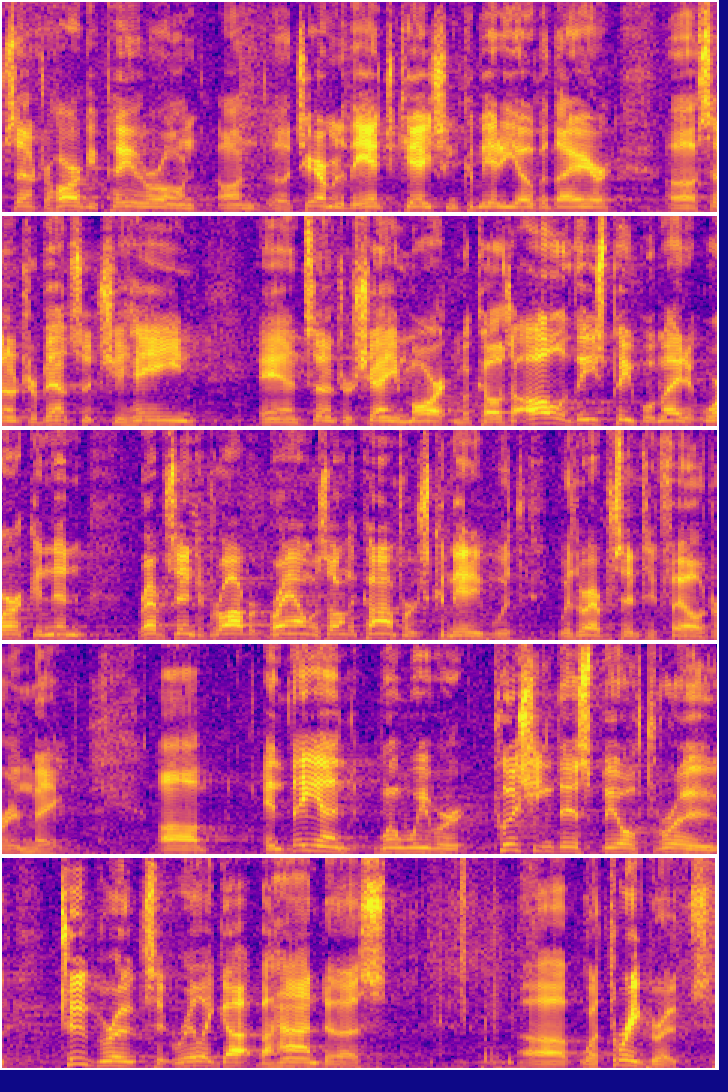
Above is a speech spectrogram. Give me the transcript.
Senator Harvey Peeler on, on uh, chairman of the Education Committee over there, uh, Senator Vincent Sheheen, and Senator Shane Martin, because all of these people made it work. And then Representative Robert Brown was on the conference committee with, with Representative Felder and me. Um, and then when we were pushing this bill through, two groups that really got behind us uh, well, three groups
